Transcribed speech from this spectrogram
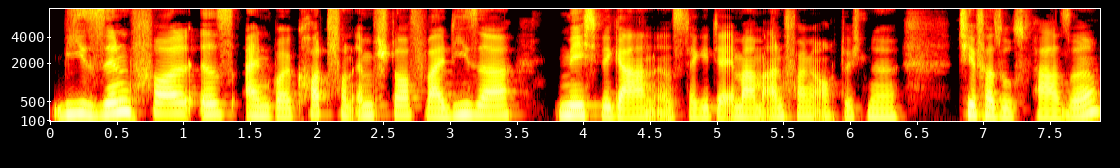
wie sinnvoll ist ein Boykott von Impfstoff, weil dieser nicht vegan ist. Der geht ja immer am Anfang auch durch eine Tierversuchsphase.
